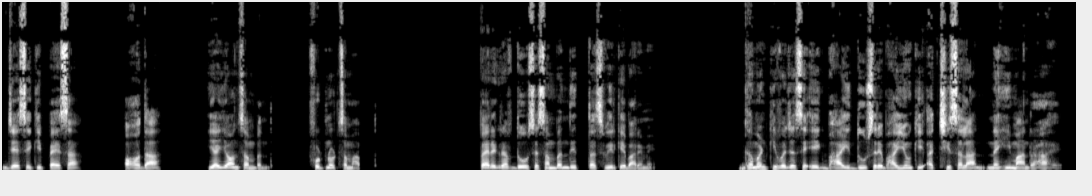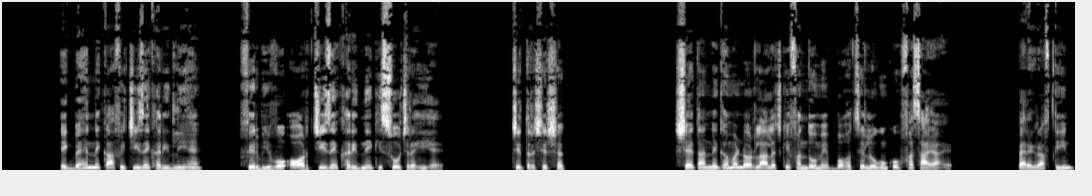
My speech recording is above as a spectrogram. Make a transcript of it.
जैसे कि पैसा ओहदा या यौन संबंध। फुटनोट समाप्त। पैराग्राफ दो से संबंधित तस्वीर के बारे में। घमंड की वजह से एक भाई दूसरे भाइयों की अच्छी सलाह नहीं मान रहा है। एक बहन ने काफ़ी चीज़ें खरीद ली हैं फिर भी वो और चीज़ें खरीदने की सोच रही है। चित्र शीर्षक। शैतान ने घमंड और लालच के फंदों में बहुत से लोगों को फंसाया है। पैराग्राफ तीन।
